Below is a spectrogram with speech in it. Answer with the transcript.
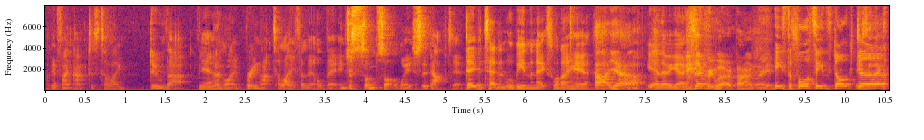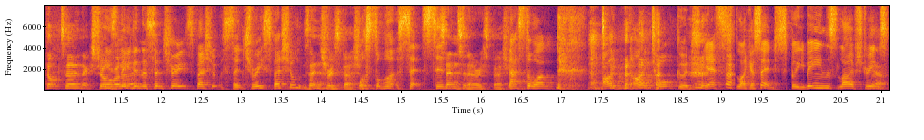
I could find actors to like do that Yeah. and like bring that to life a little bit in just some sort of way, just adapt it. David Tennant will be in the next one, I hear. Ah, yeah. Yeah, there we go. He's everywhere apparently. He's the 14th Doctor. He's the next Doctor, next showrunner. He's leading the Century Special. Century Special? Century Special. What's the word? Set, Centenary Special. That's the one. I, I talk good. Yes, like I said, spill your beans, live streams,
